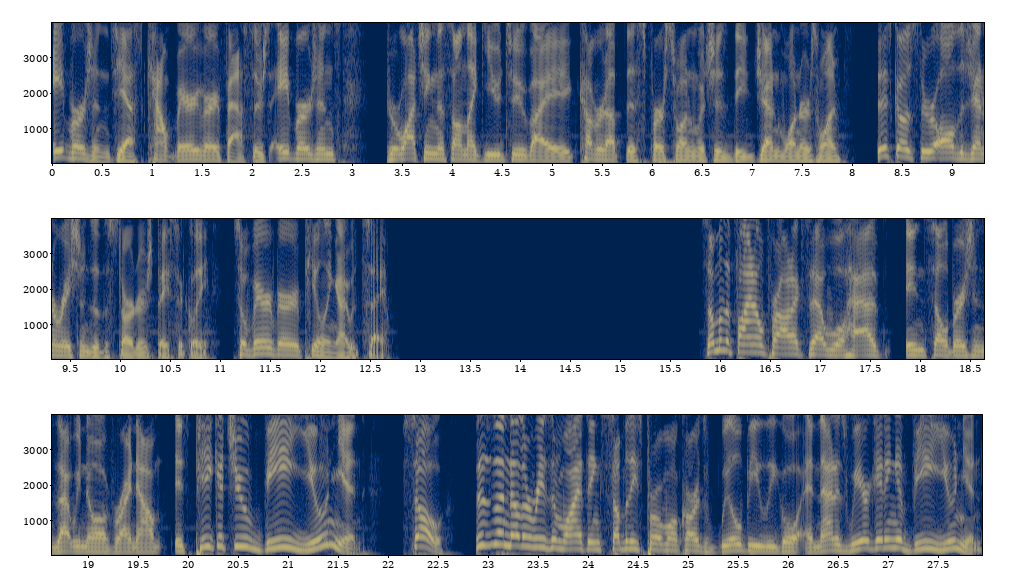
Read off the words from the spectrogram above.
eight versions. Yes, count very, very fast. There's eight versions If you're watching this on like YouTube, I covered up this first one, which is the Gen 1ers one. This goes through all the generations of the starters, basically. So, very, very appealing, I would say. Some of the final products that we'll have in celebrations that we know of right now is Pikachu V Union. So, this is another reason why I think some of these promo cards will be legal, and that is we are getting a V Union.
